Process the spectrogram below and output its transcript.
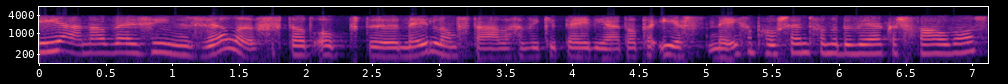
Ja, nou wij zien zelf dat op de Nederlandstalige Wikipedia... dat er eerst 9% van de bewerkers vrouw was.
